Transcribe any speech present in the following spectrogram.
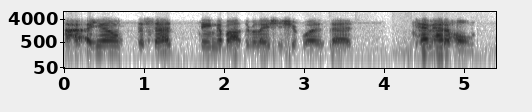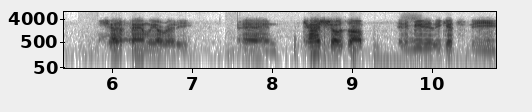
Uh, you know, the sad thing about the relationship was that Tam had a home, she had a family already, and Kaz shows up and immediately gets the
